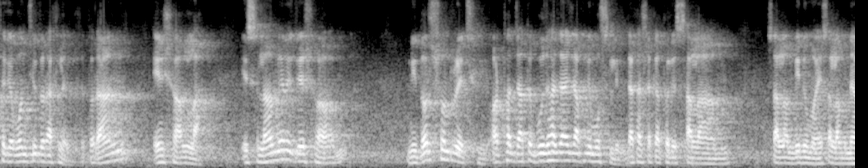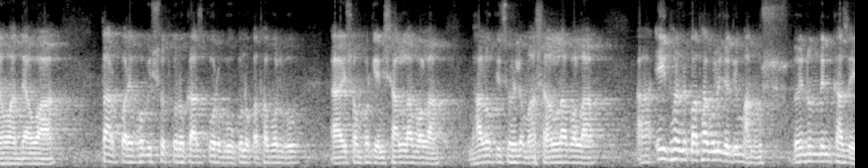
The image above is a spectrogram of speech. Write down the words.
থেকে বঞ্চিত রাখলেন সুতরাং ইনশাআল্লাহ ইসলামের যেসব নিদর্শন রয়েছে, অর্থাৎ যাতে বোঝা যায় যে আপনি মুসলিম, দেখা সাক্ষাৎ সালাম সালাম বিনিময় সালাম নেওয়া দেওয়া, তারপরে ভবিষ্যৎ কোনো কাজ করব, কোনো কথা বলব এই সম্পর্কে ইনশাল্লাহ বলা, ভালো কিছু হলে মাশাল্লাহ বলা এই ধরনের কথাগুলি যদি মানুষ দৈনন্দিন কাজে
